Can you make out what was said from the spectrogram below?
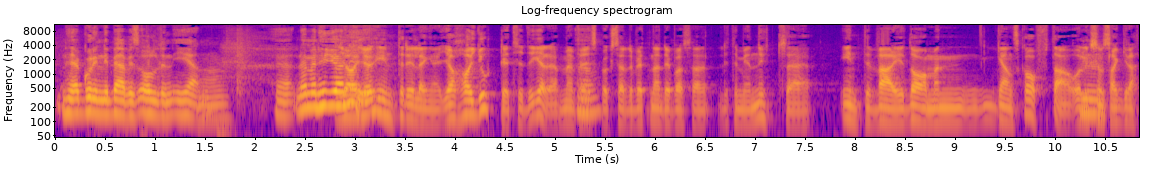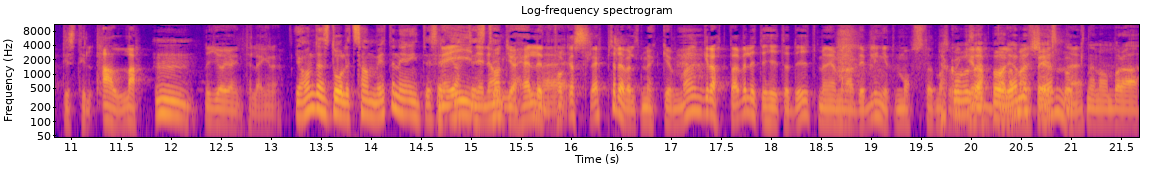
När jag går in i bebisåldern igen. Eh, Nej men hur gör Jag ni? gör inte det längre. Jag har gjort det tidigare med Facebook, så du vet när det var så här, lite mer nytt så här, inte varje dag, men ganska ofta. Och liksom sa grattis till alla. Det gör jag inte längre. Jag har inte ens dåligt samvete när jag inte säger Nej, grattis nej, det har till- inte jag heller. Folk har släppt det där väldigt mycket. Man grattar väl lite hit och dit, men jag menar, det är väl inget måste att man Jag kommer att börja med Facebook känner. när någon bara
